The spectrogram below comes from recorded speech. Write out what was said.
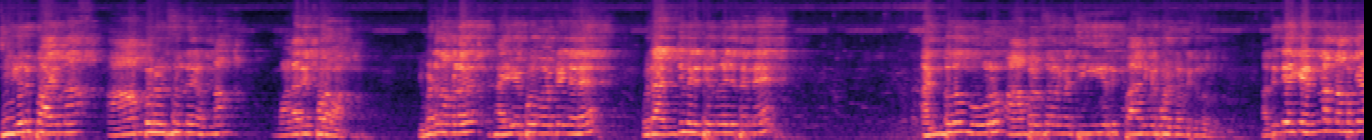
ചീറിപ്പായുന്ന ആംബുലൻസിന്റെ എണ്ണം വളരെ കുറവാണ്. ഇവിടെ നമ്മൾ ഹൈവേ പോയി നോക്കിക്കഴിഞ്ഞാൽ ഒരു അഞ്ചു മിനിറ്റ് എന്ന് കഴിഞ്ഞാൽ തന്നെ അൻപതും നൂറും ആംബുലൻസുകൾ ഇങ്ങനെ ചീറിപ്പാനിങ്ങനെ പോയിക്കൊണ്ടിരിക്കുന്നത്. അതിന്റെയൊക്കെ എണ്ണം നമുക്ക്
